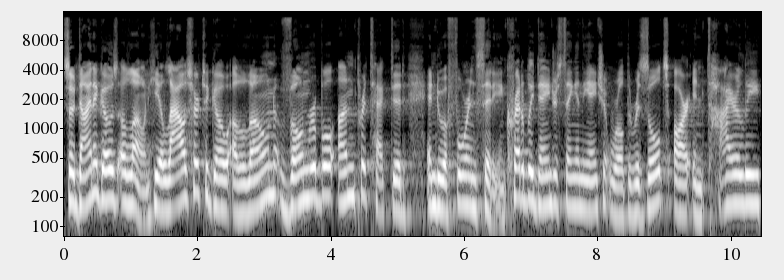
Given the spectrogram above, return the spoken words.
So Dinah goes alone. He allows her to go alone, vulnerable, unprotected, into a foreign city. Incredibly dangerous thing in the ancient world. The results are entirely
